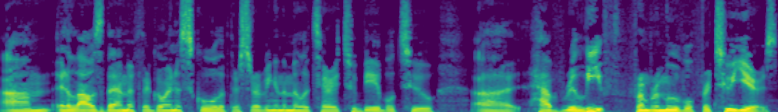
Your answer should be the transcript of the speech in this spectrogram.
Um, it allows them, if they're going to school, if they're serving in the military, to be able to uh, have relief from removal for two years.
